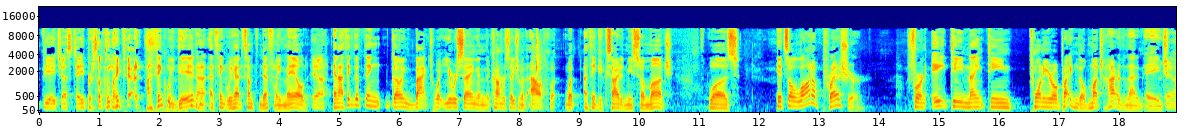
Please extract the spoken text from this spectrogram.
VHS tape or something like that. I think we did. I think we had something definitely mailed. Yeah. And I think the thing going back to what you were saying in the conversation with Alec, what, what I think excited me so much was it's a lot of pressure for an 18, 19, 20 year old, probably can go much higher than that in age, Yeah.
